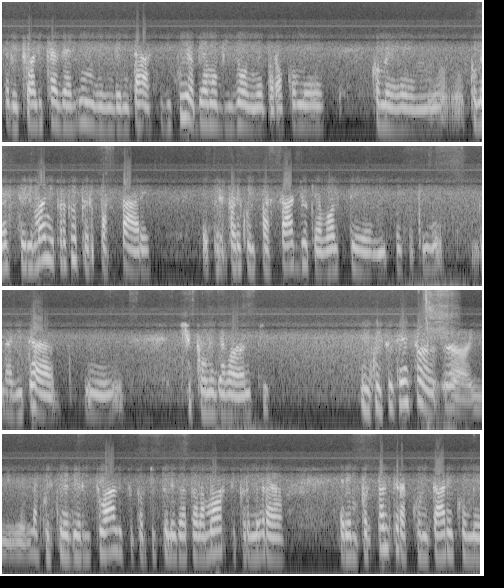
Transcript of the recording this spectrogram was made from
rituali casalinghi inventati di cui abbiamo bisogno però come, come, come esseri umani proprio per passare per fare quel passaggio che a volte che la vita um, ci pone davanti. In questo senso uh, la questione del rituale, soprattutto legata alla morte, per me era, era importante raccontare come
